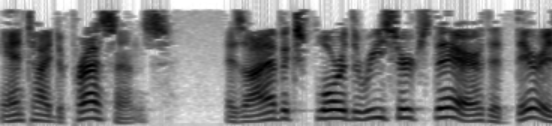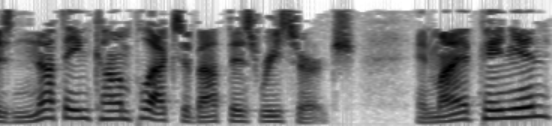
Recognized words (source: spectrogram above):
antidepressants, as I have explored the research there, that there is nothing complex about this research. In my opinion,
